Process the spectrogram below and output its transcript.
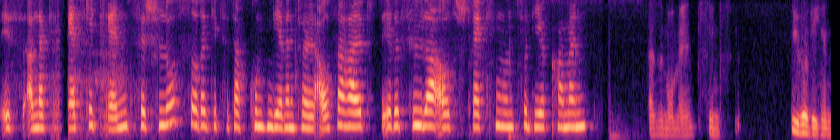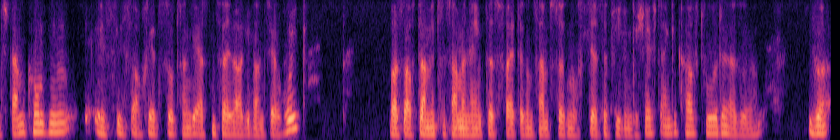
ist an der Grätzl-Grenze Schluss oder gibt es jetzt auch Kunden, die eventuell außerhalb ihre Fühler ausstrecken und zu dir kommen? Also im Moment sind es überwiegend Stammkunden. Es ist auch jetzt sozusagen die ersten zwei Tage waren sehr ruhig was auch damit zusammenhängt, dass Freitag und Samstag noch sehr, sehr viel im Geschäft eingekauft wurde. Also über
